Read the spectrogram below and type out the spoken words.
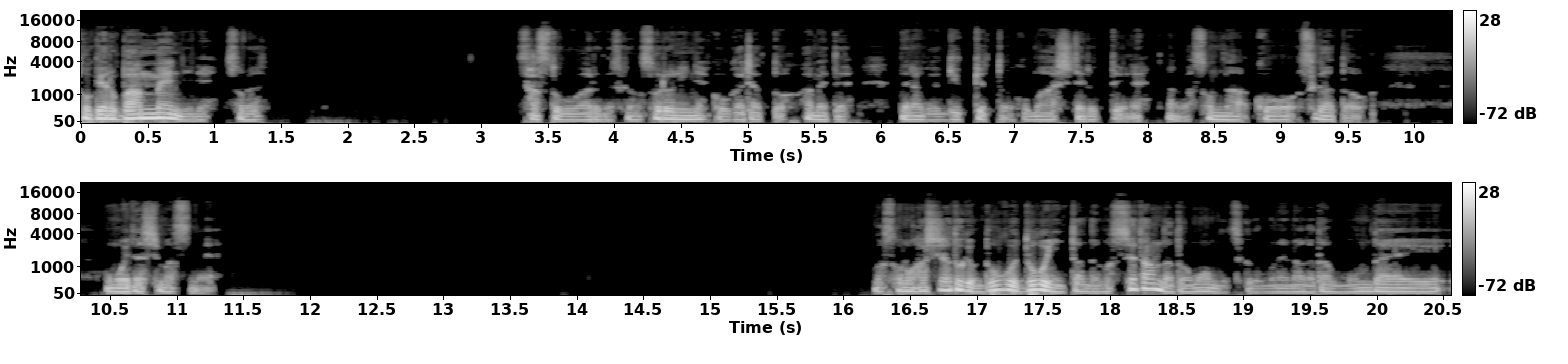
時計の盤面にね、その、刺すとこがあるんですけど、それにね、こうガチャッとはめて、で、なんかギュッギュッとこう回してるっていうね、なんかそんな、こう、姿を思い出しますね。まあ、その柱時計もどこ、どこに行ったんだろう、捨てたんだと思うんですけどもね、なんか多分問題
